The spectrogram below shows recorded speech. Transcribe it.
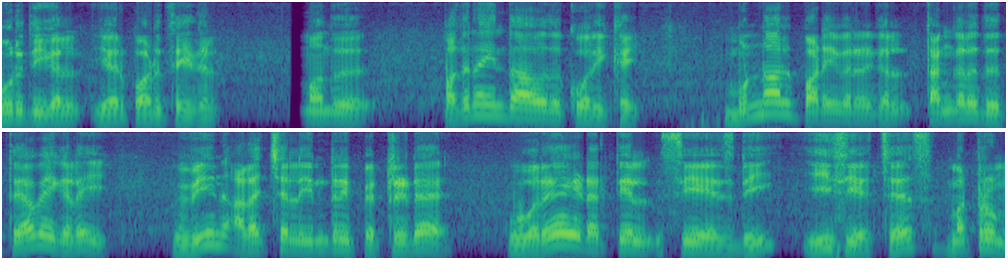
ஊர்திகள் ஏற்பாடு செய்தல். நமது பதினைந்தாவது கோரிக்கை. முன்னாள் படைவீரர்கள் தங்களது தேவைகளை வீண் அலைச்சல் இன்றி பெற்றிட ஒரே இடத்தில் சிஎஸ்டி இசிஹெச்எஸ் மற்றும்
